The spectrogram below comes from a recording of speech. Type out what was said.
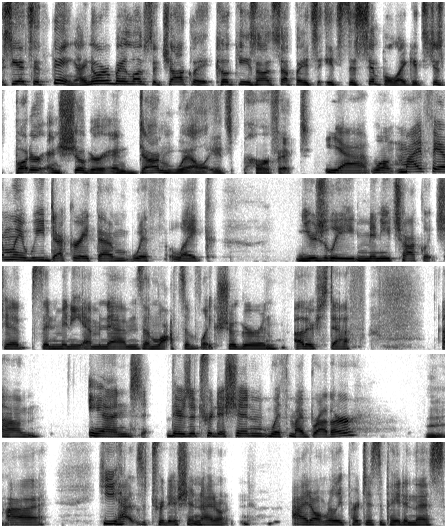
see, it's a thing. I know everybody loves the chocolate cookies on stuff, but it's it's the simple, like it's just butter and sugar and done well. It's perfect. yeah. Well, my family, we decorate them with like usually mini chocolate chips and mini M&Ms and lots of like sugar and other stuff. Um, and there's a tradition with my brother. Hmm. Uh, he has a tradition. I don't, I don't really participate in this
